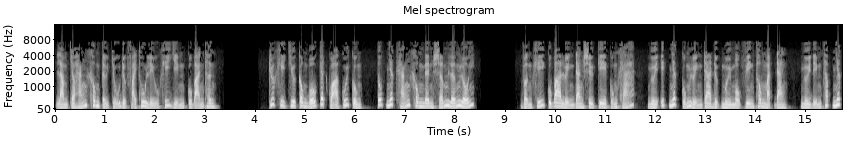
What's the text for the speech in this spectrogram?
làm cho hắn không tự chủ được phải thu liễu khí diễm của bản thân. Trước khi chưa công bố kết quả cuối cùng, tốt nhất hắn không nên sớm lớn lối. Vận khí của ba luyện đan sư kia cũng khá, người ít nhất cũng luyện ra được 11 viên thông mạch đan, người điểm thấp nhất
